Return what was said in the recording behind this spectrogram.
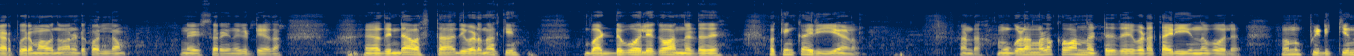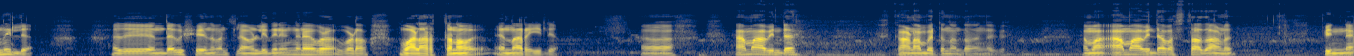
കർപ്പൂരമാവ് എന്ന് പറഞ്ഞിട്ട് കൊല്ലം നഴ്സറിയിൽ നിന്ന് കിട്ടിയതാണ് അതിന്റെ അവസ്ഥ ഇതിവിടെ നോക്കി. ബഡ് പോലെയൊക്കെ വന്നിട്ട് ഒക്കെ കരിയാണ്. കണ്ട? മുകുളങ്ങളൊക്കെ വന്നിട്ട് ഇത് ഇവിടെ കരിയുന്ന പോലെ. ഒന്നും പിടിക്കുന്നില്ല. അത് എന്താ വിഷയം എന്ന് മനസ്സിലാവണില്ല. ഇതിനെങ്ങനെ ഇവിടെ വളർത്തണോ എന്നറിയില്ല. ആ മാവിന്റെ കാണാൻ പറ്റുന്നുണ്ടോ നിങ്ങൾക്ക്? ആ മാവിന്റെ അവസ്ഥ അതാണ്. പിന്നെ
